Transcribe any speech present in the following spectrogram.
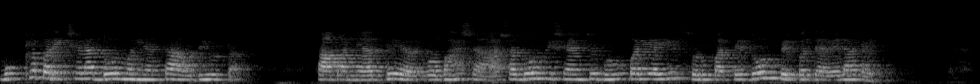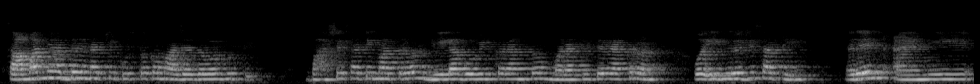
मुख्य परीक्षेला दोन महिन्यांचा अवधी होता. सामान्य अध्ययन व भाषा अशा दोन विषयांचे बहुपर्यायी स्वरूपाचे दोन पेपर द्यावे लागायचे. सामान्य अध्ययनाची पुस्तकं माझ्याजवळ होती. भाषेसाठी मात्र लीला गोविलकरांचं मराठीचे व्याकरण व इंग्रजीसाठी रेन आणि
